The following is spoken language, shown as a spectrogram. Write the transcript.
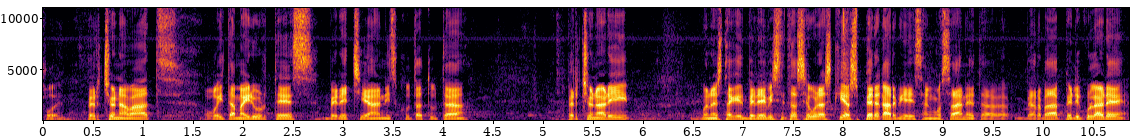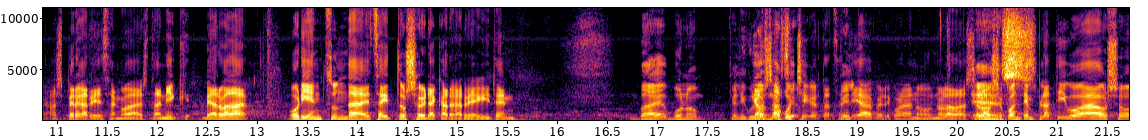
jo, pertsona bat, hogeita mairu urtez, bere txean, izkutatuta, pertsonari, bueno, ez dakit, bere bizitza segurazki aspergarria izango zen, eta behar bada pelikulare aspergarria izango da, ez da nik behar bada hori entzunda ez zait oso erakargarria egiten. Ba, eh, bueno, pelikula... Gauza gutxi gertatzen dira, pelikula no, nola da, zera oso Ez. kontemplatiboa, oso...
